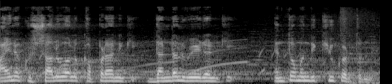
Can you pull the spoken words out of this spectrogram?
ఆయనకు శాలువాలు కప్పడానికి దండలు వేయడానికి ఎంతోమంది క్యూ కడుతున్నాయి.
